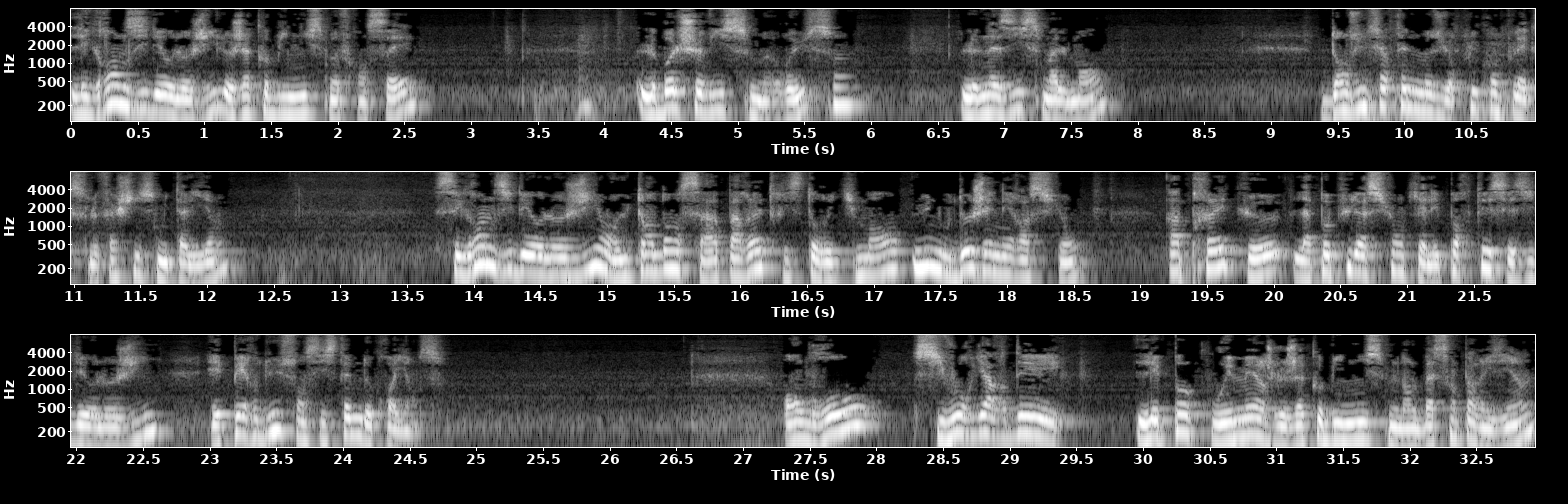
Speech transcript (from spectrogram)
les grandes idéologies, le jacobinisme français, le bolchevisme russe, le nazisme allemand, dans une certaine mesure plus complexe, le fascisme italien, ces grandes idéologies ont eu tendance à apparaître historiquement une ou deux générations après que la population qui allait porter ces idéologies ait perdu son système de croyance. En gros, si vous regardez l'époque où émerge le jacobinisme dans le bassin parisien,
